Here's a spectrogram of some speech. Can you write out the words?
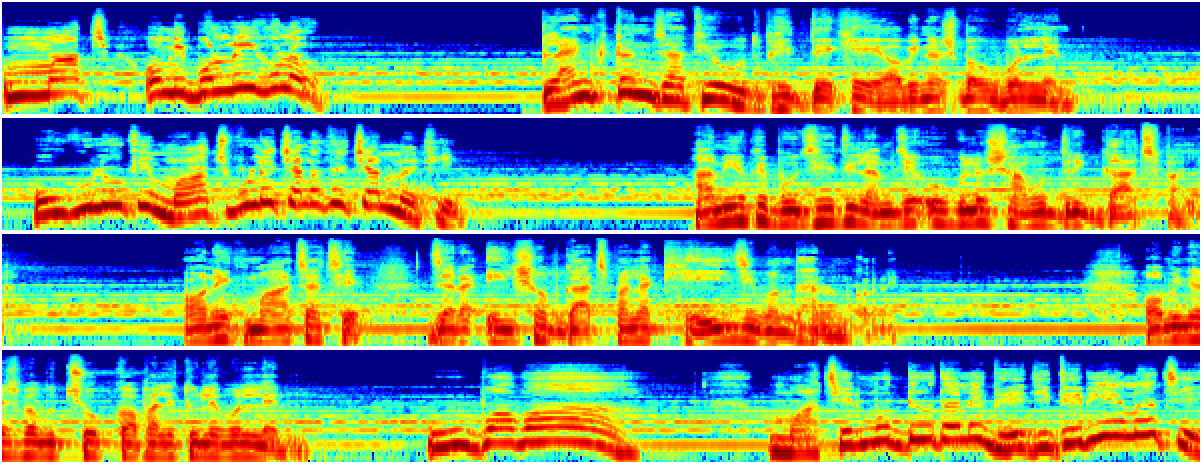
মাছ অমনি বললেই হলো। প্ল্যাঙ্কটন জাতীয় উদ্ভিদ দেখে অবিনাশবাবু বললেন ওগুলো কি মাছ বলে চালাতে চান নাকি? আমি ওকে বুঝিয়ে দিলাম যে ওগুলো সামুদ্রিক গাছপালা। অনেক মাছ আছে যারা এইসব গাছপালা খেয়েই জীবন ধারণ করে। অবিনাশবাবু চোখ কপালে তুলে বললেন ও বাবা মাছের মধ্যেও তাহলে ভেজিটেরিয়ান আছে?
